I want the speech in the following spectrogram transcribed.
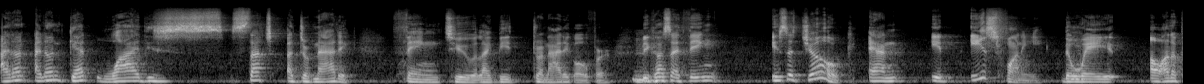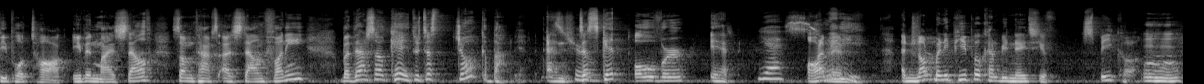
I don't I don't get why this is such a dramatic thing to like be dramatic over. Mm. Because I think it's a joke and it is funny the way a lot of people talk. Even myself sometimes I sound funny but that's okay to just joke about it That's and true. just get over it. Yes. And, already and not many people can be native speaker. Mm-hmm.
